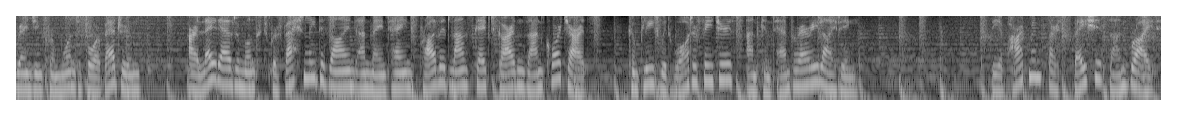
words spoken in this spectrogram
ranging from one to four bedrooms, are laid out amongst professionally designed and maintained private landscaped gardens and courtyards, complete with water features and contemporary lighting. The apartments are spacious and bright,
